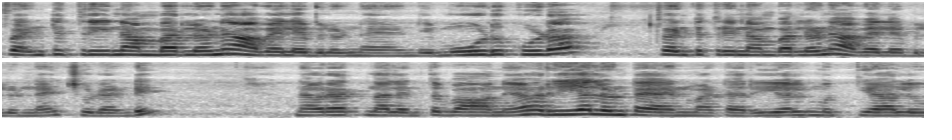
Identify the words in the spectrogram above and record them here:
ట్వంటీ త్రీ నంబర్లోనే అవైలబుల్ ఉన్నాయండి. మూడు కూడా ట్వంటీ త్రీ నంబర్లోనే అవైలబుల్ ఉన్నాయి. చూడండి. నవరత్నాలు ఎంత బాగున్నాయో. రియల్ ఉంటాయన్నమాట. రియల్ ముత్యాలు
